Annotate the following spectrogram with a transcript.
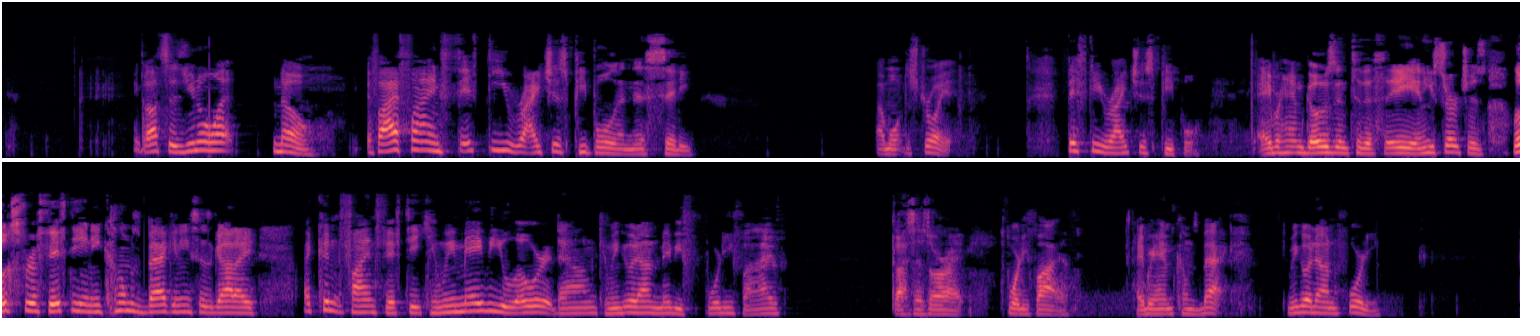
And God says, you know what? No. If I find 50 righteous people in this city, I won't destroy it. 50 righteous people. Abraham goes into the city and he searches, looks for 50, and he comes back and he says, God, I, I couldn't find 50. Can we maybe lower it down? Can we go down to maybe 45? God says, All right, 45. Abraham comes back. Can we go down to 40?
